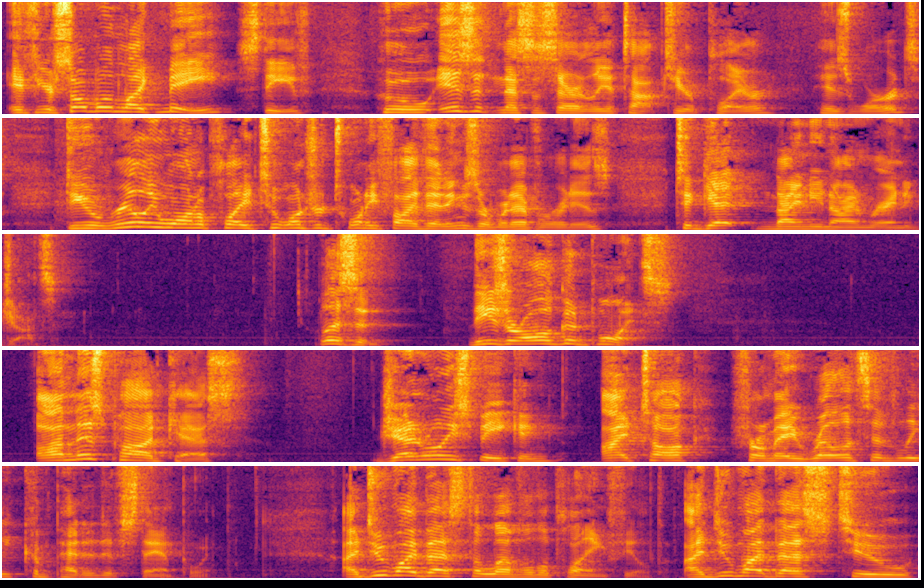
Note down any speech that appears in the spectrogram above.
If you're someone like me, Steve, who isn't necessarily a top tier player, his words, do you really want to play 225 innings or whatever it is to get 99 Randy Johnson? Listen, these are all good points. On this podcast, generally speaking, I talk from a relatively competitive standpoint. I do my best to level the playing field. I do my best to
